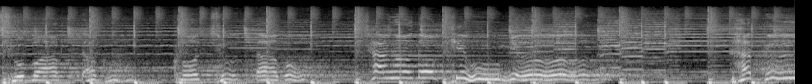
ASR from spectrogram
수박 따고 고추 따고 장어도 키우며 가끔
